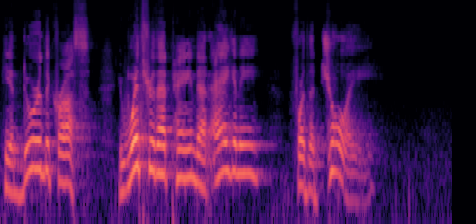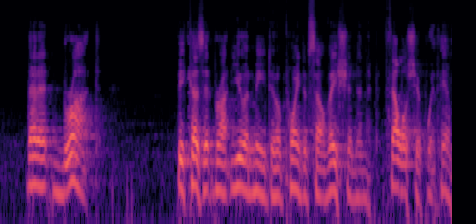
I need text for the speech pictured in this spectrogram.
He endured the cross. He went through that pain, that agony, for the joy that it brought because it brought you and me to a point of salvation and fellowship with Him.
